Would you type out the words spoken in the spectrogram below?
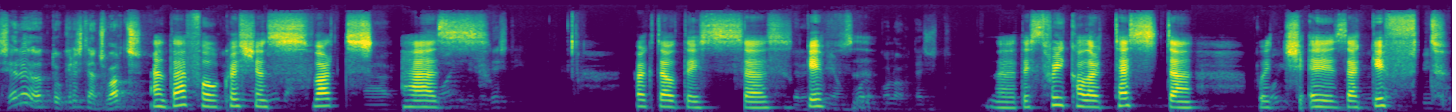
Schwarz And therefore, Christian Schwarz has worked out this uh, s- gift, uh, this three-color test, uh, which is a gift,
